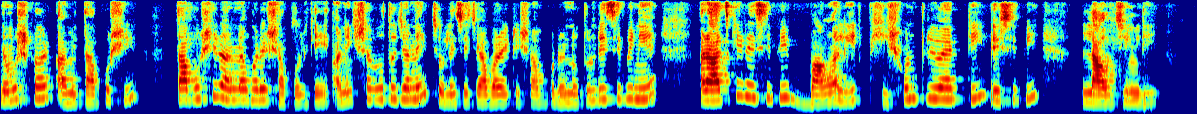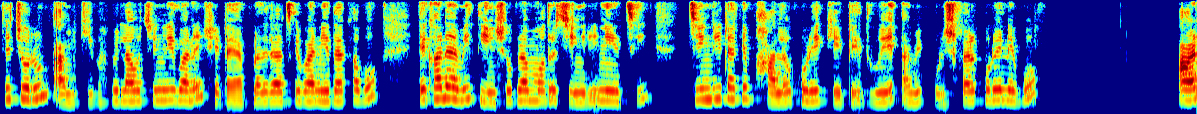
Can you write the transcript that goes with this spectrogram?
নমস্কার, আমি তাপসী। তাপসী রান্নাঘরে সকলকে অনেক স্বাগত জানাই। চলে এসেছি আবার একটি সম্পূর্ণ নতুন রেসিপি নিয়ে। আর আজকের রেসিপি বাঙালির ভীষণ প্রিয় একটি রেসিপি লাউ চিংড়ি। তো চলুন, আমি কীভাবে লাউ চিংড়ি বানাই সেটাই আপনাদের আজকে বানিয়ে দেখাবো। এখানে আমি তিনশো গ্রাম মতো চিংড়ি নিয়েছি। চিংড়িটাকে ভালো করে কেটে ধুয়ে আমি পরিষ্কার করে নেব। আর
